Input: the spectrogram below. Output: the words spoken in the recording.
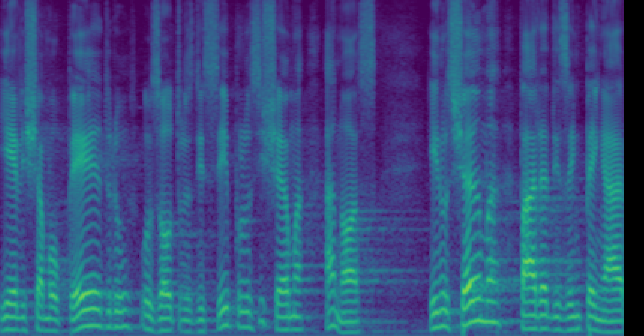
E Ele chamou Pedro, os outros discípulos, e chama a nós. E nos chama para desempenhar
